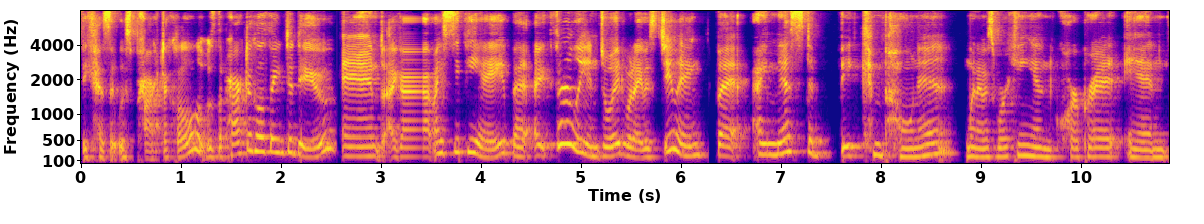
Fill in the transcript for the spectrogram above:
because it was practical. It was the practical thing to do. And I got my CPA, but I thoroughly enjoyed what I was doing. But I missed a big component when I was working in corporate and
